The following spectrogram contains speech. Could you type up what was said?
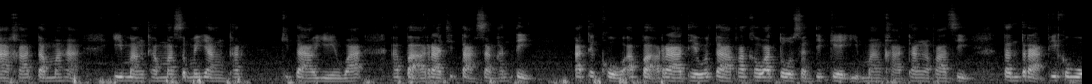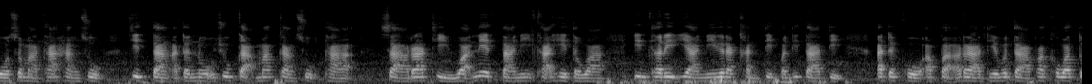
อาคาตัมมหาอิมังธรรมสมยังทัก กิตาเยวะ อปาราชิตาสังคันติอัตโขอปาราเทวตาภควโตสันติเกอิมังขาทังอภาสิ ตันตระพิกโวสมาทะหังสุ จิตตังอัตโนชุกะมักกังสุทาสารัตถิวะเนตตานิคะเหตวา อินทริยานิรักขันติปันติตาติ อัตโขอปาราเทวตาภควโต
